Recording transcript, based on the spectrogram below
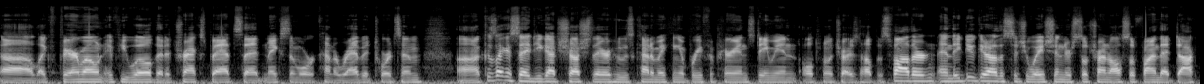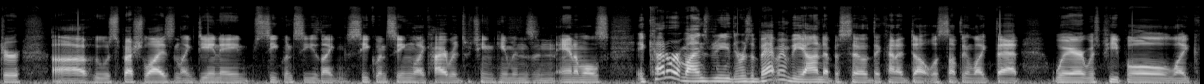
uh, like pheromone, if you will, that attracts bats that makes them more kind of rabid towards him. Because, uh, like I said, you got Shush there, who's kind of making a brief appearance. Damian ultimately tries to help his father, and they do get out of the situation. They're still trying to also find that doctor uh, who specialized in like DNA sequencing, like sequencing like hybrids between humans and animals. It kind of reminds me there was a Batman Beyond episode that kind of dealt with something like that, where it was people like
